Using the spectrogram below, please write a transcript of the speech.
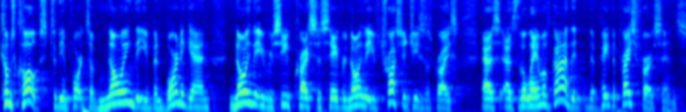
comes close to the importance of knowing that you've been born again, knowing that you've received Christ as Savior, knowing that you've trusted Jesus Christ as, as the Lamb of God that, that paid the price for our sins.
